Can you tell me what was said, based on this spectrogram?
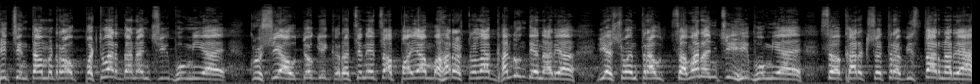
ही चिंतामणराव पटवर्धनांची भूमी आहे. कृषी औद्योगिक रचनेचा पाया महाराष्ट्राला घालून देणाऱ्या यशवंतराव चव्हाणांची ही भूमी आहे. सहकार क्षेत्र विस्तारणाऱ्या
